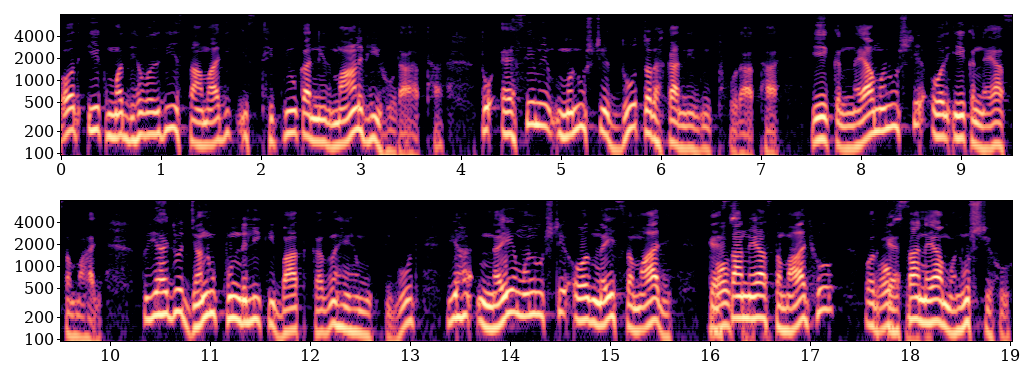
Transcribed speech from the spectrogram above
और एक मध्यवर्गीय सामाजिक स्थितियों का निर्माण भी हो रहा था। तो ऐसे में मनुष्य दो तरह का निर्मित हो रहा था एक नया मनुष्य और एक नया समाज। तो यह जो जन्म कुंडली की बात कर रहे हैं मुक्तिबोध यह नए मनुष्य और नए समाज कैसा नया समाज हो और कैसा नया मनुष्य हो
